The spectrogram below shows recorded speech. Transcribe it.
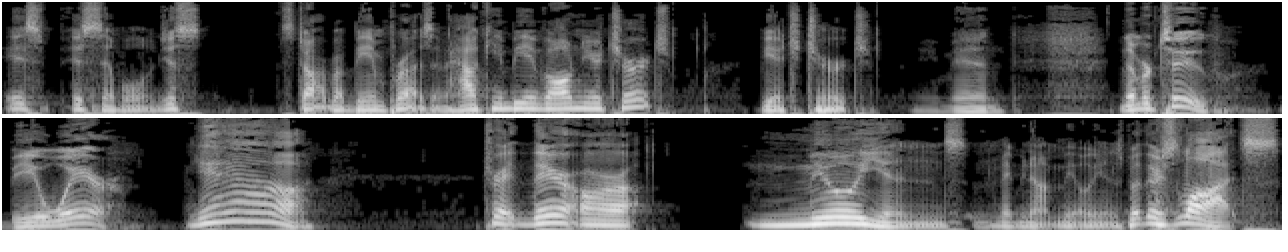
it's, it's simple. Just start by being present. How can you be involved in your church? Be at your church. Amen. Number two, be aware. Yeah. Trey, there are millions, maybe not millions, but there's lots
